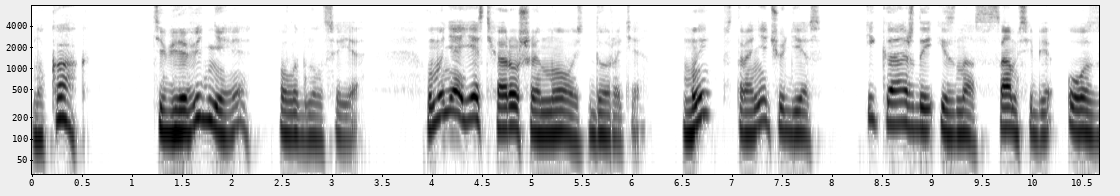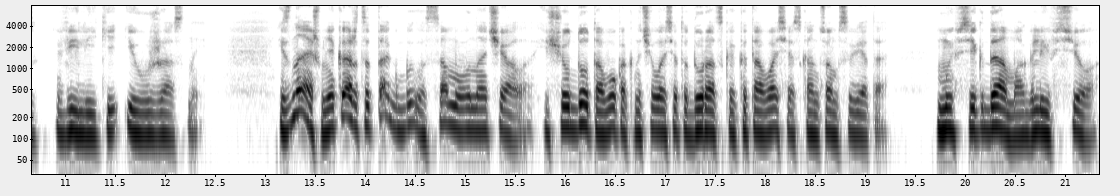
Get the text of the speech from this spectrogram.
«Но как?» «Тебе виднее», — улыбнулся я. «У меня есть хорошая новость, Дороти. Мы в стране чудес, и каждый из нас сам себе Оз, великий и ужасный. И знаешь, мне кажется, так было с самого начала, еще до того, как началась эта дурацкая катавасия с концом света. Мы всегда могли все,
